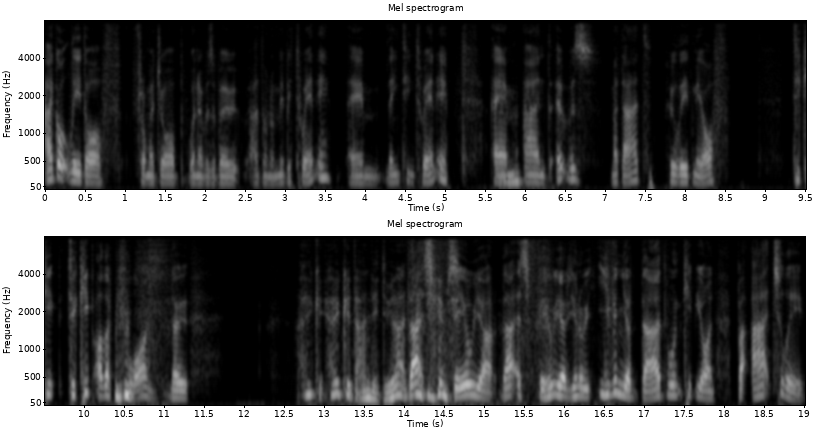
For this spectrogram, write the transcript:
I got laid off from a job when I was about, I don't know, maybe 20, um, 19, 20. Um, mm-hmm. And it was my dad who laid me off to keep to keep other people on. Now, how could, how could Andy do that? That's failure. That is failure. You know, even your dad won't keep you on. But actually,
